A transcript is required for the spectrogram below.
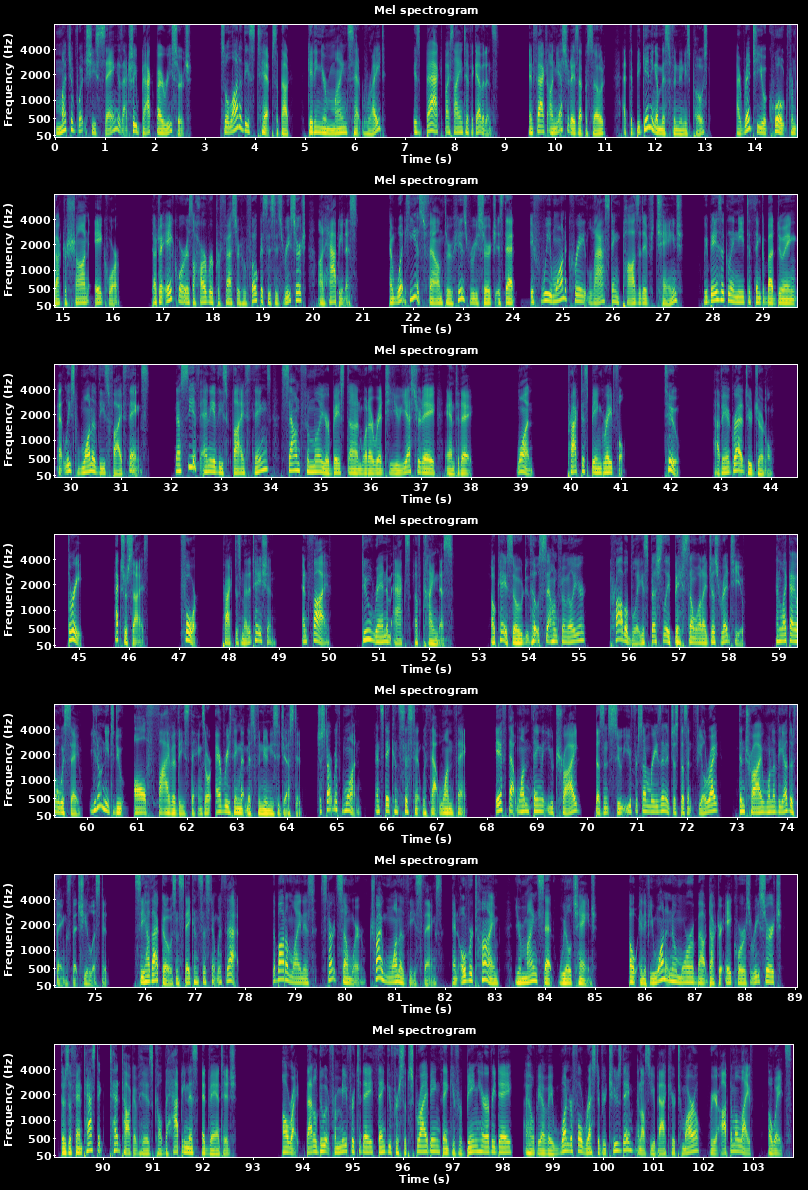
much of what she's saying is actually backed by research. So, a lot of these tips about getting your mindset right is backed by scientific evidence. In fact, on yesterday's episode, at the beginning of Miss Fonooni's post, I read to you a quote from Dr. Shawn Achor. Dr. Achor is a Harvard professor who focuses his research on happiness. And what he has found through his research is that if we want to create lasting positive change, we basically need to think about doing at least one of these five things. Now, see if any of these five things sound familiar based on what I read to you yesterday and today. 1. Practice being grateful. 2. Having a gratitude journal. 3. Exercise. 4. Practice meditation. And 5. Do random acts of kindness. Okay, so do those sound familiar? Probably, especially based on what I just read to you. And like I always say, you don't need to do all five of these things or everything that Miss Fonooni suggested. Just start with one and stay consistent with that one thing. If that one thing that you tried doesn't suit you for some reason, it just doesn't feel right, then try one of the other things that she listed. See how that goes and stay consistent with that. The bottom line is start somewhere, try one of these things, and over time, your mindset will change. Oh, and if you want to know more about Dr. Achor's research, there's a fantastic TED talk of his called The Happiness Advantage. All right, that'll do it from me for today. Thank you for subscribing. Thank you for being here every day. I hope you have a wonderful rest of your Tuesday, and I'll see you back here tomorrow where your optimal life awaits.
